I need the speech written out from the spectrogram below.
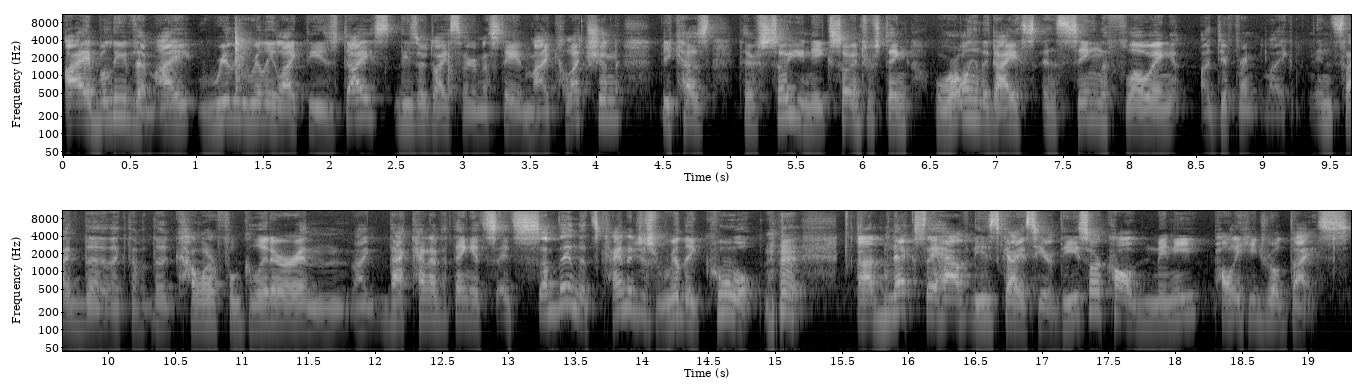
I believe them. I really, really like these dice. These are dice that are going to stay in my collection because they're so unique, so interesting. Rolling the dice and seeing the flowing uh, different like inside the like the, the colorful glitter and like that kind of a thing it's it's something that's kind of just really cool uh, next they have these guys here these are called mini polyhedral dice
